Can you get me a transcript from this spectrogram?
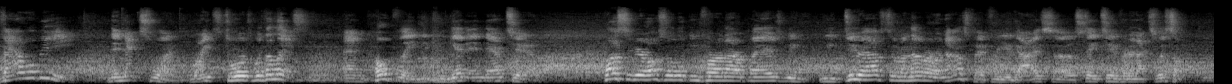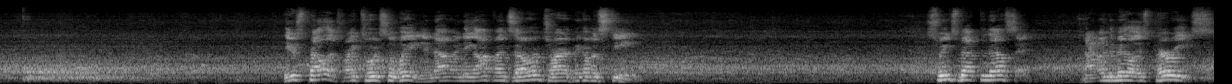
That will be the next one, right towards with the list, and hopefully you can get in there too. Plus, if you're also looking for another players, we, we do have some another announcement for you guys, so stay tuned for the next whistle. Here's Pelech right towards the wing, and now in the offense zone, trying to pick up the steam. Swings back to Nelson. Now in the middle is Parise.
